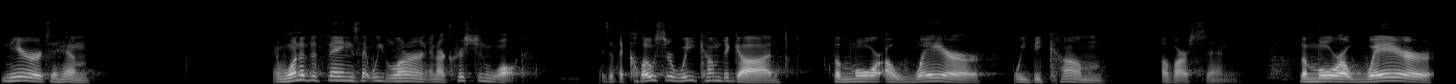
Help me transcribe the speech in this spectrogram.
nearer to Him. And one of the things that we learn in our Christian walk is that the closer we come to God, the more aware we become of our sin, the more aware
